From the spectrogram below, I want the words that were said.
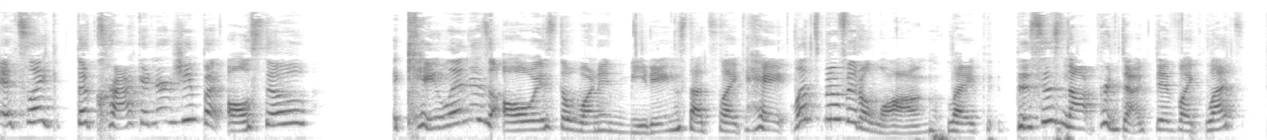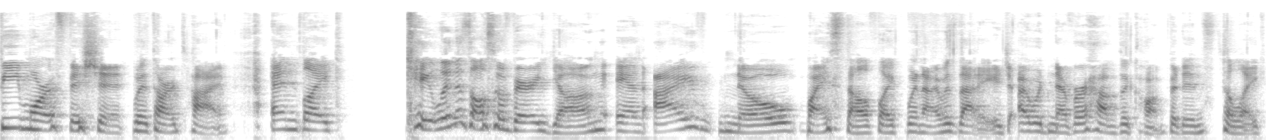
it's like the crack energy, but also Kaitlyn is always the one in meetings that's like, hey, let's move it along. Like, this is not productive. Like, let's be more efficient with our time. And like, Kaitlyn is also very young, and I know myself, like, when I was that age, I would never have the confidence to like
